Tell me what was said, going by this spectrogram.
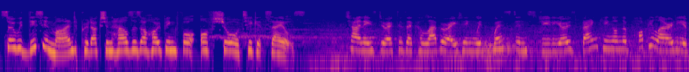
So, with this in mind, production houses are hoping for offshore ticket sales. Chinese directors are collaborating with Western studios, banking on the popularity of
